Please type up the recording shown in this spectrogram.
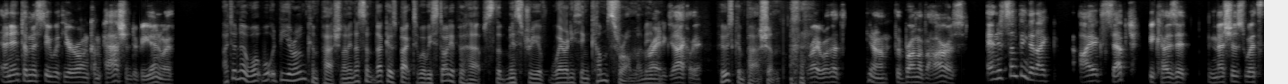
An intimacy with your own compassion to begin with. I don't know what what would be your own compassion. I mean, that's that goes back to where we started, perhaps the mystery of where anything comes from. I mean, right, exactly. whose compassion? right. Well, that's you know the Brahma Viharas, and it's something that I I accept because it meshes with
